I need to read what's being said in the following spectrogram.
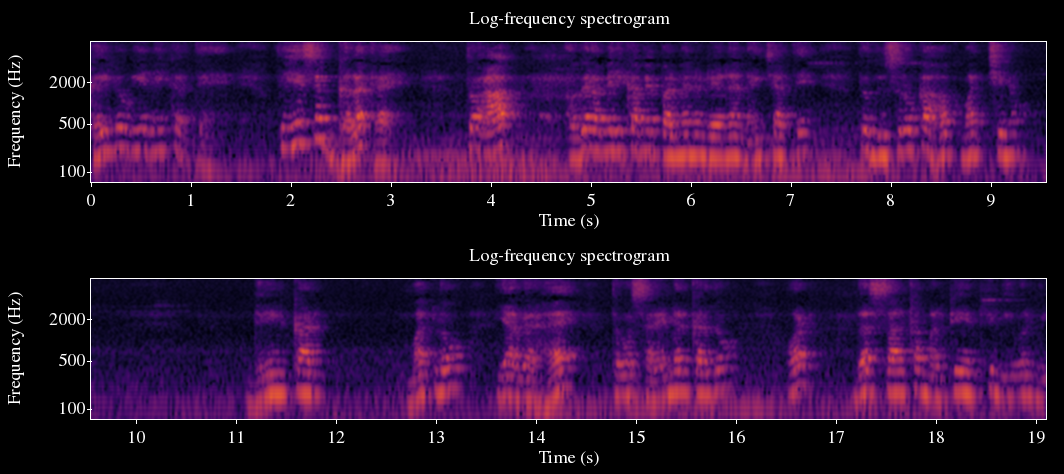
कई लोग ये नहीं करते हैं। तो ये सब गलत है। तो आप अगर अमेरिका में परमानेंट रहना नहीं चाहते तो दूसरों का हक मत छीनो। ग्रीन कार्ड मत लो, या अगर है तो वो सरेंडर कर दो, और 10 साल का multi entry B one B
